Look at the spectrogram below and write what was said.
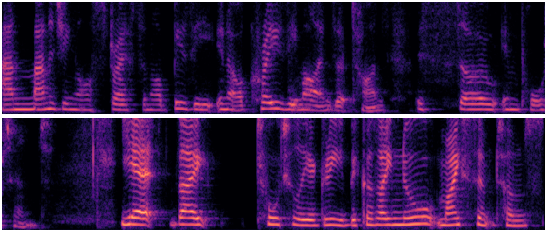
and managing our stress and our busy, you know, our crazy minds at times is so important. Yeah, I totally agree because I know my symptoms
